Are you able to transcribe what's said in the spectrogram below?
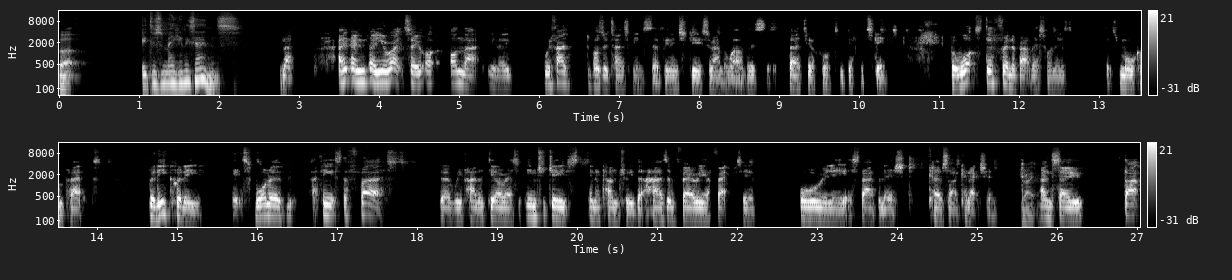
but it doesn't make any sense. No, and, and, and you're right. So on that, you know, we've had deposit return schemes that have been introduced around the world. There's 30 or 40 different schemes. But what's different about this one is it's more complex. But equally, it's one of, I think it's the first that we've had a DRS introduced in a country that has a very effective, already established curbside connection. Right. And so that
